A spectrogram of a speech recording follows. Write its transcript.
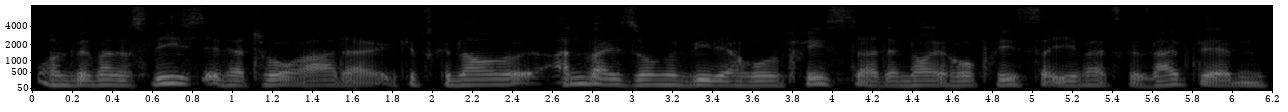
Und wenn man das liest in der Tora, da gibt es genau Anweisungen, wie der Hohepriester, der neue Hohepriester jeweils gesalbt werden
